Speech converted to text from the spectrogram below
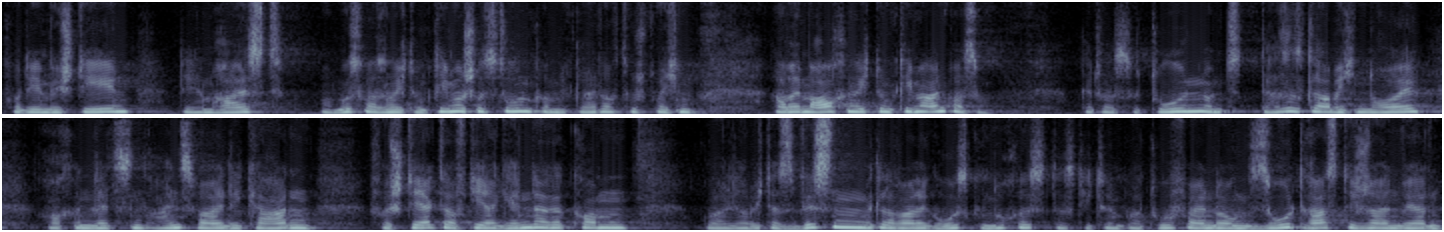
vor dem wir stehen, der eben heißt, man muss was in Richtung Klimaschutz tun, komme ich gleich darauf zu sprechen, aber eben auch in Richtung Klimaanpassung etwas zu tun. Und das ist, glaube ich, neu, auch in den letzten ein, zwei Dekaden verstärkt auf die Agenda gekommen, weil, glaube ich, das Wissen mittlerweile groß genug ist, dass die Temperaturveränderungen so drastisch sein werden,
